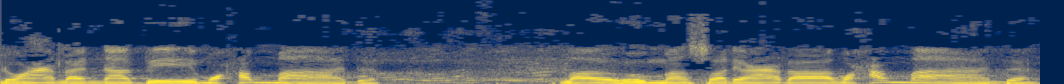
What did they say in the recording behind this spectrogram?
Sallu ala Nabi Muhammad Allahumma salli ala Muhammad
